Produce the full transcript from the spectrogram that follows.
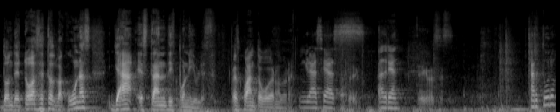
donde todas estas vacunas ya están disponibles. ¿Es cuánto, gobernadora? Gracias, Adrián. gracias. Arturo.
